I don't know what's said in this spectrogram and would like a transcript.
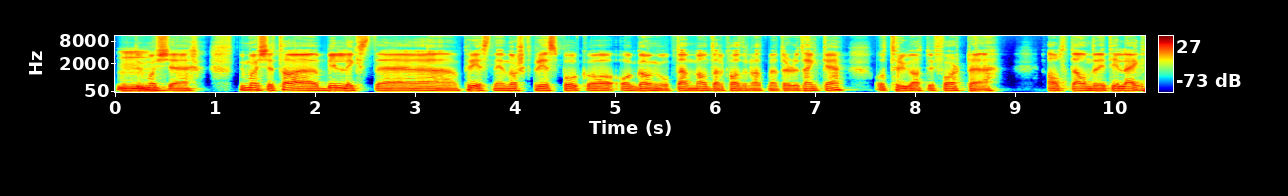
Du, må ikke, du må ikke ta billigste eh, prisen i norsk prisbok og, og gange opp den med antall kvadratmeter du tenker, og tro at du får til alt det andre i tillegg.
